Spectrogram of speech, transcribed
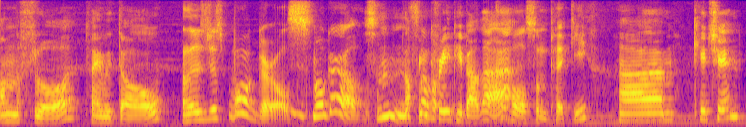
on the floor playing with doll. And there's just more girls. More girls. Hmm, nothing creepy about That's a that. wholesome picky. Um, kitchen.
